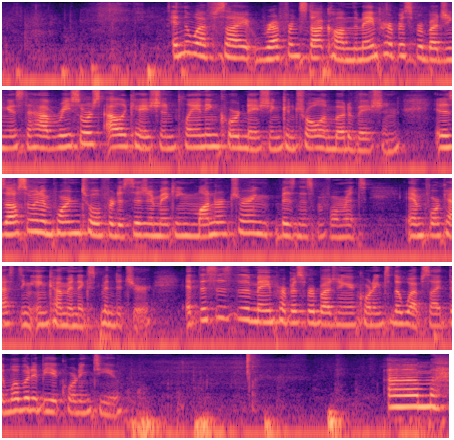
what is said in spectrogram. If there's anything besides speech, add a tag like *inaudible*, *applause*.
In the website reference.com, the main purpose for budgeting is to have resource allocation, planning, coordination, control, and motivation. It is also an important tool for decision making, monitoring business performance, and forecasting income and expenditure. If this is the main purpose for budgeting according to the website, then what would it be according to you? Um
